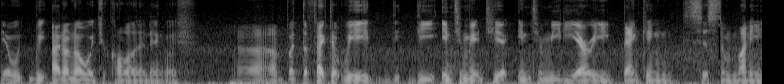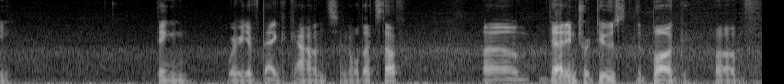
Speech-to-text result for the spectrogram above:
you know, we, I don't know what you call it in English, uh, but the fact that we the, the intermediate intermediary banking system money thing where you have bank accounts and all that stuff, um, that introduced the bug of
